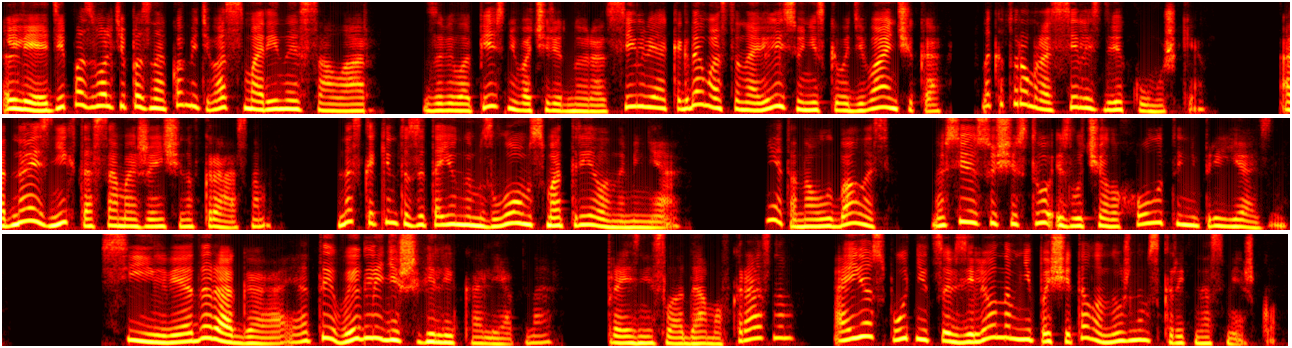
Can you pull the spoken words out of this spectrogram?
«Леди, позвольте познакомить вас с Мариной Салар», завела песню в очередной раз Сильвия, когда мы остановились у низкого диванчика, на котором расселись две кумушки. Одна из них — та самая женщина в красном. Она с каким-то затаённым злом смотрела на меня. Нет, она улыбалась, но все ее существо излучало холод и неприязнь. «Сильвия, дорогая, ты выглядишь великолепно», — произнесла дама в красном, а ее спутница в зеленом не посчитала нужным скрыть насмешку.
